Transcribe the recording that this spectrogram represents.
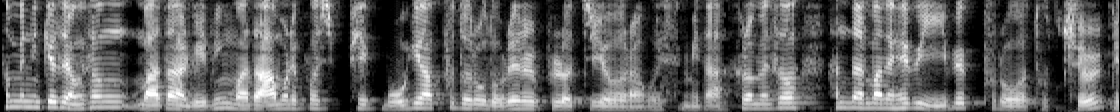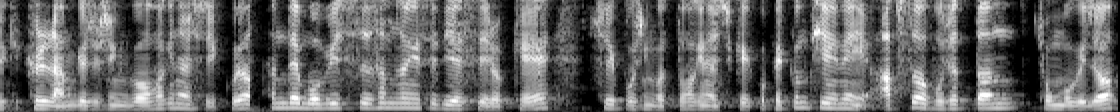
선배님께서 영상마다 리딩마다 아모레퍼시픽 목이 아프도록 노래를 불렀지요 라고 했습니다. 그러면서 한 달 만에 회비 200% 도출 이렇게 글 남겨주신 거 확인할 수 있고요. 현대모비스, 삼성 SDS 이렇게 수익 보신 것도 확인할 수 있겠고 백금 TNA 앞서 보셨던 종목이죠.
